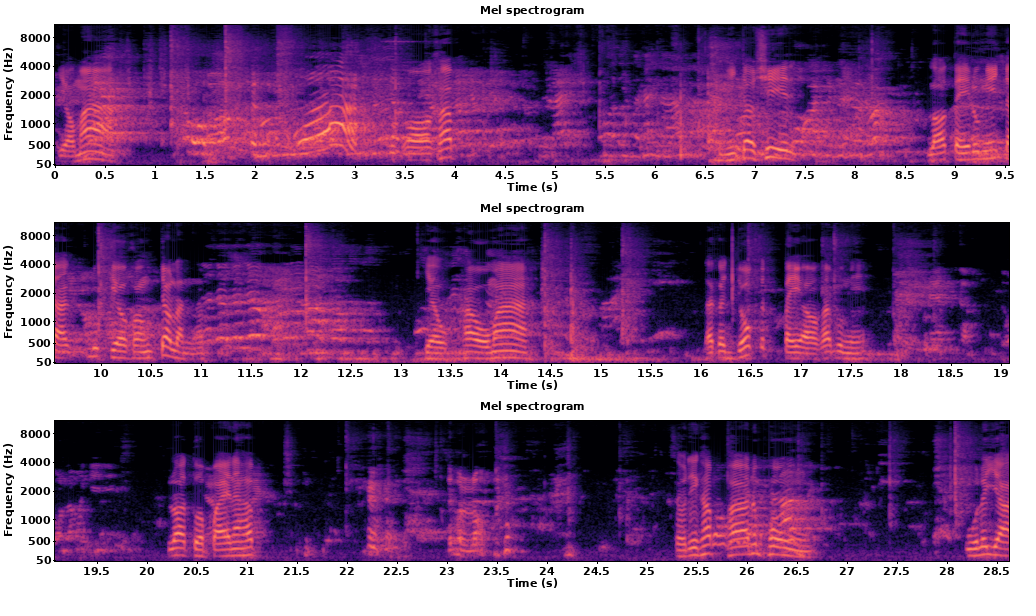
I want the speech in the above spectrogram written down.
เกี่ยวมากลูกออกครับนี่เจ้าชี รอเตะลูกนี้จากลูกเกี่ยวของเจ้าหลันครับ เกี่ยวเข่ามา แล้วก็ยกก็เตะออกครับตรงนี้รอดตัวไปนะครับสวัสดีครับ พานุพงศ์อุรยา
